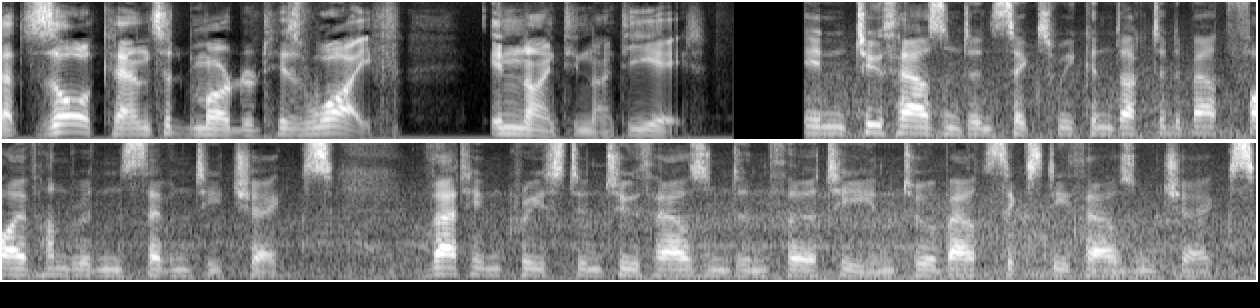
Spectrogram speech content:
that Zalkalns had murdered his wife in 1998. In 2006, we conducted about 570 checks. That increased in 2013 to about 60,000 checks,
